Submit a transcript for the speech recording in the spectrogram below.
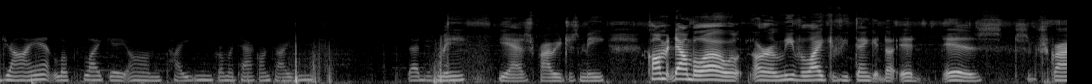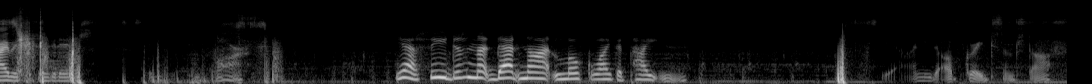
giant looks like a um Titan from Attack on Titan. Is that just me? Yeah, it's probably just me. Comment down below or leave a like if you think it it is. Subscribe if you think it is. far. Yeah, see, doesn't that, that not look like a Titan? Yeah, I need to upgrade some stuff.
